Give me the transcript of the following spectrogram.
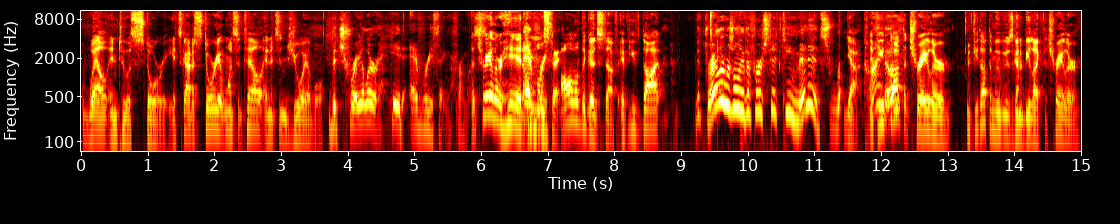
well into a story it's got a story it wants to tell and it's enjoyable the trailer hid everything from us. the trailer hid almost Everything. all of the good stuff if you thought The trailer was only the first fifteen minutes. Yeah, kind if you of. thought the trailer, if you thought the movie was going to be like the trailer,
